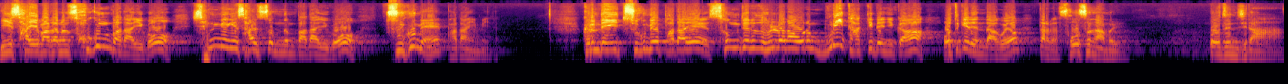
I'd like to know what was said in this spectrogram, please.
이 사해바다는 소금 바다이고 생명이 살 수 없는 바다이고 죽음의 바다입니다. 그런데 이 죽음의 바다에 성전에서 흘러나오는 물이 닿게 되니까 어떻게 된다고요? 따라서 소성함을 얻은지라.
